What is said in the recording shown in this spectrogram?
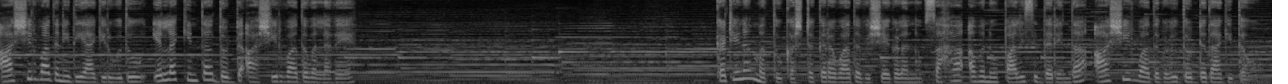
ಆಶೀರ್ವಾದ ನಿಧಿಯಾಗಿರುವುದು ಎಲ್ಲಕ್ಕಿಂತ ದೊಡ್ಡ ಆಶೀರ್ವಾದವಲ್ಲವೇ? ಕಠಿಣ ಮತ್ತು ಕಷ್ಟಕರವಾದ ವಿಷಯಗಳನ್ನು ಸಹ ಅವನು ಪಾಲಿಸಿದ್ದರಿಂದ ಆಶೀರ್ವಾದಗಳು ದೊಡ್ಡದಾಗಿದ್ದವು.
